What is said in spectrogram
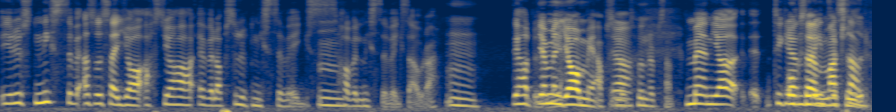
Just Nisse, alltså, så här, ja, alltså jag är väl absolut Nisseväggs, har väl Nisseväggs-aura. Mm. Det har du Ja men jag med absolut, Ja. 100%. Men jag tycker Och ändå det är intressant. martyr.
